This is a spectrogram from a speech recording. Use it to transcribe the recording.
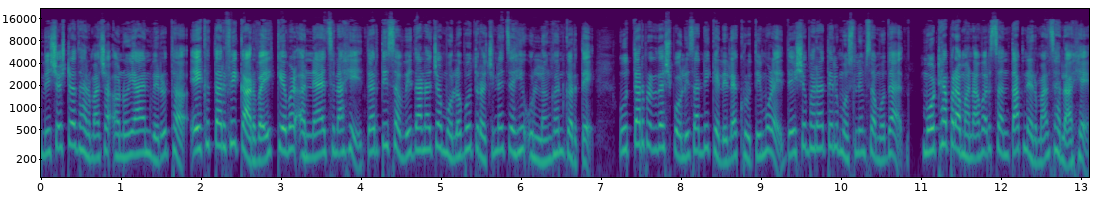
विशिष्ट धर्माच्या अनुयायांविरुद्ध एकतर्फी कारवाई केवळ अन्यायच नाही तर ती संविधानाच्या मूलभूत रचनेचेही उल्लंघन करते. उत्तर प्रदेश पोलिसांनी केलेल्या कृतीमुळे देशभरातील मुस्लिम समुदायात मोठ्या प्रमाणावर संताप निर्माण झाला आहे.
